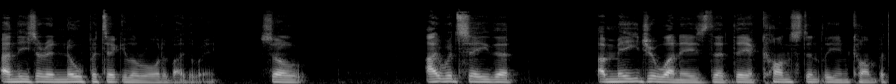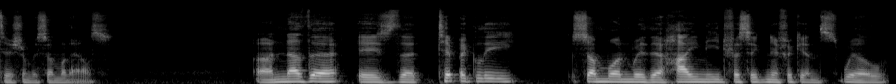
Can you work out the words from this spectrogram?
And these are in no particular order, by the way. So I would say that a major one is that they are constantly in competition with someone else. Another is that typically someone with a high need for significance will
